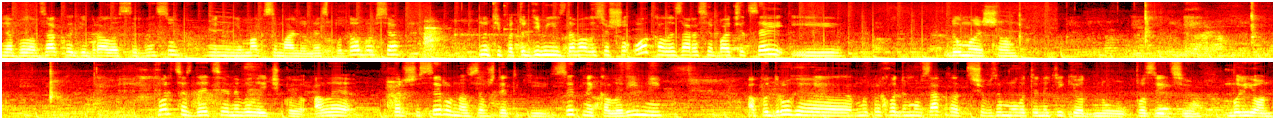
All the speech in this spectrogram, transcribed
я була в закладі, брала сирний суп, він мені максимально не сподобався. Ну, типу, тоді мені здавалося, що ок, але зараз я бачу цей і думаю, що порція здається невеличкою, але перший сир у нас завжди такий ситний, калорійний. А по-друге, ми приходимо в заклад, щоб замовити не тільки одну позицію бульйон.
